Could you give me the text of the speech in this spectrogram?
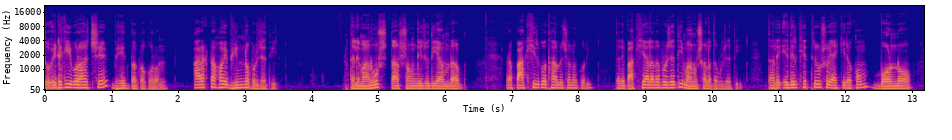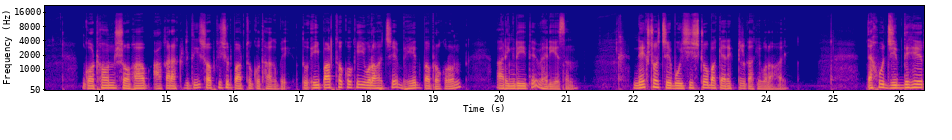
তো এটাকেই বলা হচ্ছে ভেদ বা প্রকরণ। আর একটা হয় ভিন্ন প্রজাতির। তাহলে মানুষ তার সঙ্গে যদি আমরা, একটা পাখির কথা আলোচনা করি, তাহলে পাখি আলাদা প্রজাতি, মানুষ আলাদা প্রজাতি। তাহলে এদের ক্ষেত্রেও সে একই রকম, বর্ণ, গঠন, স্বভাব, আকার, আকৃতি সব কিছুর পার্থক্য থাকবে। তো এই পার্থক্যকেই বলা হচ্ছে ভেদ বা প্রকরণ, আর ইংরেজিতে ভ্যারিয়েশন নেক্সট হচ্ছে বৈশিষ্ট্য বা ক্যারেক্টার কাকে বলা হয়। দেখো জীবদেহের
